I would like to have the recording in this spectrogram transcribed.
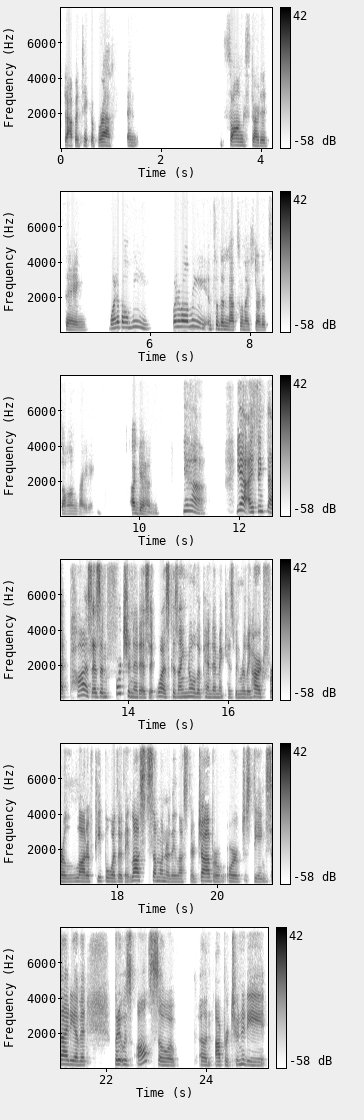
stop and take a breath and songs started saying, What about me? What about me? Mm-hmm. And so then that's when I started songwriting again. Yeah. Yeah, I think that pause, as unfortunate as it was, because I know the pandemic has been really hard for a lot of people, whether they lost someone or they lost their job or or just the anxiety of it. But it was also a, an opportunity.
